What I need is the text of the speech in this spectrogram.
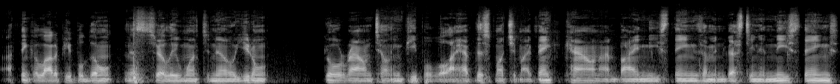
I think a lot of people don't necessarily want to know. You don't go around telling people, well, I have this much in my bank account, I'm buying these things, I'm investing in these things.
